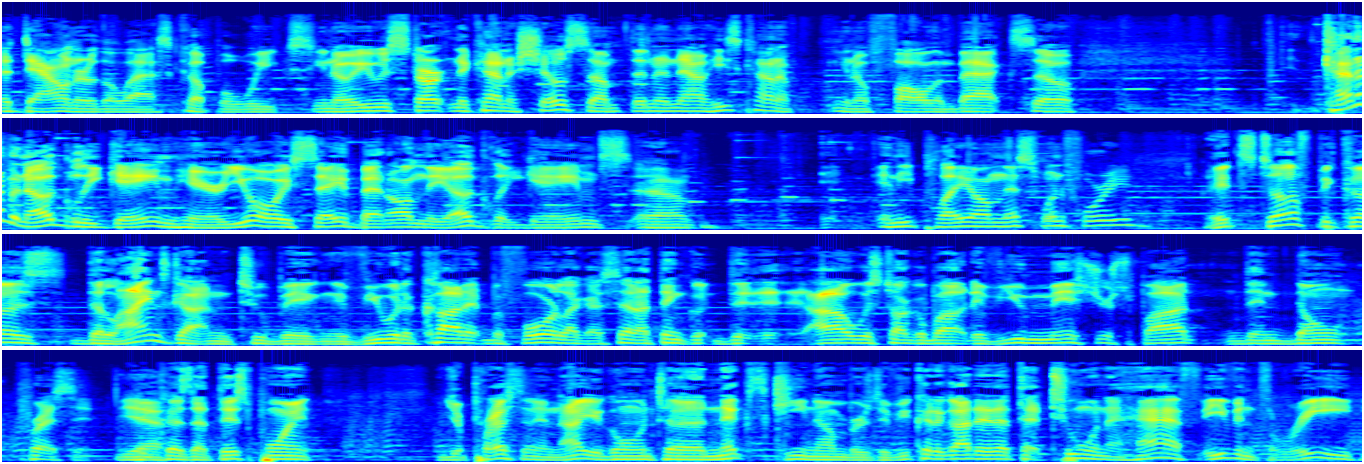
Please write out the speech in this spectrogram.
a downer the last couple weeks. You know, he was starting to kind of show something, and now he's kind of you know falling back. So kind of an ugly game here. You always say bet on the ugly games. Uh, any play on this one for you? It's tough because the line's gotten too big. If you would have caught it before, like I said, I think th- I always talk about if you miss your spot, then don't press it. Yeah. Because at this point, you're pressing it. Now you're going to next key numbers. If you could have got it at that two and a half, even three,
